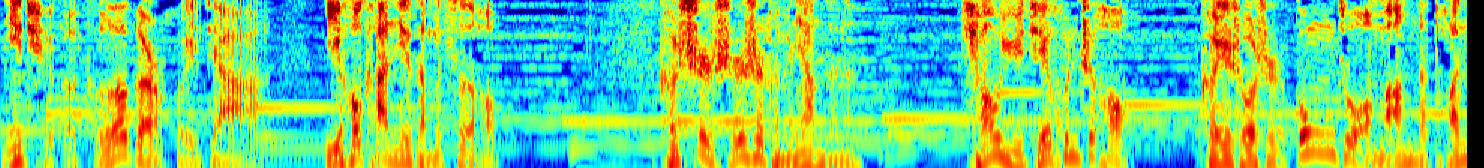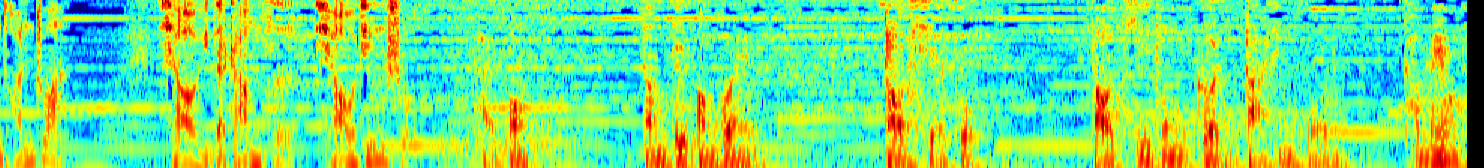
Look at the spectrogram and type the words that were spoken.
你娶个格格回家，以后看你怎么伺候。”可事实是怎么样的呢？乔宇结婚之后，可以说是工作忙得团团转。乔宇的长子乔京说：“采光，当地方官员，到写作，到集中各种大型活动，他没有在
